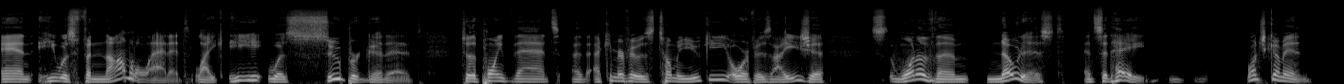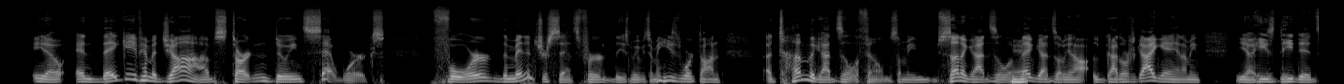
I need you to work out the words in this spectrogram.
And he was phenomenal at it. Like he was super good at it to the point that uh, I can't remember if it was Tomoyuki or if it was Eiji. One of them noticed and said, Hey, why don't you come in? You know, and they gave him a job starting doing set works for the miniature sets for these movies. I mean, he's worked on a ton of the Godzilla films. I mean, Son of Godzilla, Yeah. Mechagodzilla, you know, Godzilla's Gigan. I mean, you know, he's he did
